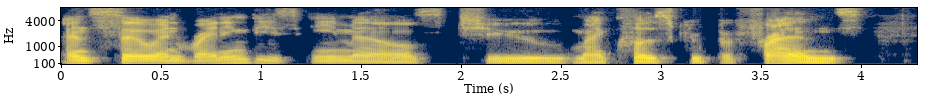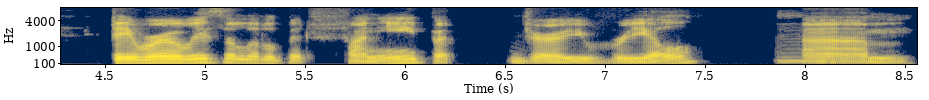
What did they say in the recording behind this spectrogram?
And so, in writing these emails to my close group of friends, they were always a little bit funny, but very real. Mm. Um,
